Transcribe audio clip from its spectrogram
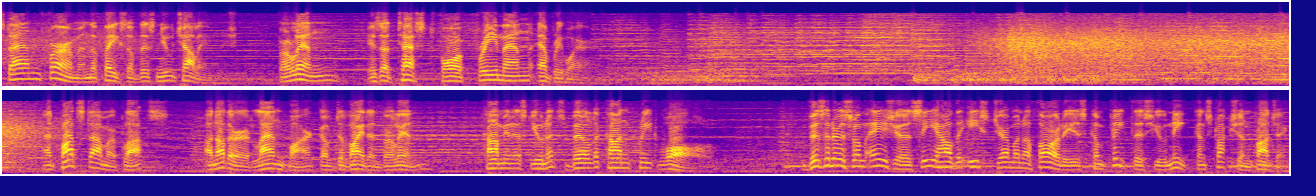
stand firm in the face of this new challenge. Berlin is a test for free men everywhere. At Potsdamer Platz, another landmark of divided Berlin, communist units build a concrete wall Visitors from Asia see how the East German authorities complete this unique construction project.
